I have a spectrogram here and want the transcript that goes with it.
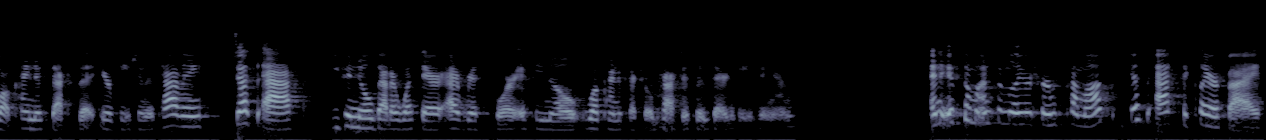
what kind of sex that your patient is having. Just ask. You can know better what they're at risk for if you know what kind of sexual practices they're engaging in. And if some unfamiliar terms come up, just ask to clarify.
